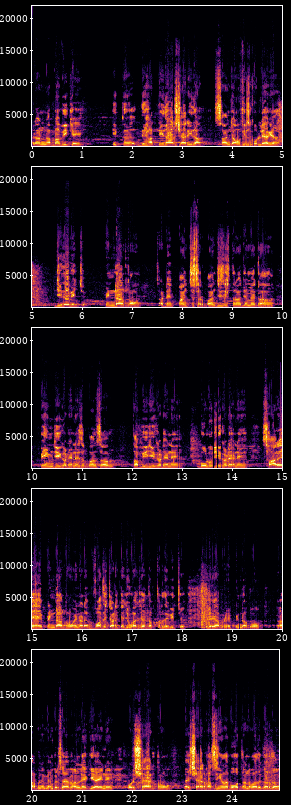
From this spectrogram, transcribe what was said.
ਜਿਹੜਾ ਨਾਭਾ ਵਿਖੇ ਇੱਕ ਦਿਹਾਤੀ ਦਾ ਔਰ ਸ਼ਹਿਰੀ ਦਾ ਸਾਂਝਾ ਆਫਿਸ ਖੋਲ੍ਹਿਆ ਗਿਆ, ਜਿਹਦੇ ਵਿੱਚ ਪਿੰਡਾਂ ਤੋਂ ਸਾਡੇ ਪੰਚ ਸਰਪੰਚ, ਜਿਸ ਤਰ੍ਹਾਂ ਜੇ ਮੈਂ ਕਹਾਂ, ਭੀਮ ਜੀ ਖੜੇ ਨੇ, ਸਰਪੰਚ ਸਾਹਿਬ, ਤਾਬੀ ਜੀ ਖੜੇ ਨੇ, ਗੋਲੂ ਜੀ ਖੜੇ ਨੇ, ਸਾਰੇ ਇਹ ਪਿੰਡਾਂ ਤੋਂ, ਇਹਨਾਂ ਨੇ ਵੱਧ ਚੜ ਕੇ ਜੋ ਅੱਜ ਦਫ਼ਤਰ ਦੇ ਵਿੱਚ ਜਿਹੜੇ ਆਪਣੇ ਪਿੰਡਾਂ ਤੋਂ ਆਪਣੇ ਮੈਂਬਰ ਸਾਹਿਬਾਨ ਲੈ ਕੇ ਆਏ ਨੇ, ਔਰ ਸ਼ਹਿਰ ਤੋਂ, ਮੈਂ ਸ਼ਹਿਰ ਵਾਸੀਆਂ ਦਾ ਬਹੁਤ ਧੰਨਵਾਦ ਕਰਦਾ,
